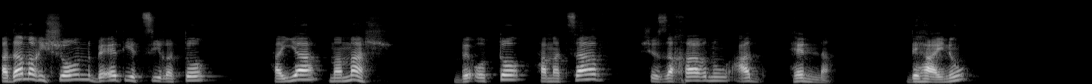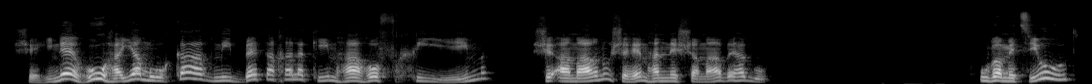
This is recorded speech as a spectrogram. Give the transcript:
Adam Arishon be'et yetzirato haya mamash be'oto hamatzav shezacharnu ad henna. דהיינו, שהנה הוא היה מורכב מבית החלקים ההופכיים שאמרנו שהם הנשמה והגוף. ובמציאות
